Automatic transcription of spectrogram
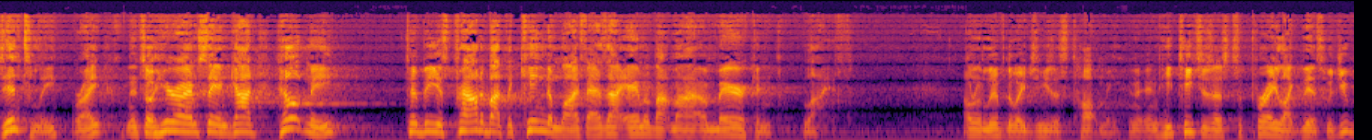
gently, right? And so here I am saying, God, help me to be as proud about the kingdom life as I am about my American life. I want to live the way Jesus taught me. And, and he teaches us to pray like this. Would you,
